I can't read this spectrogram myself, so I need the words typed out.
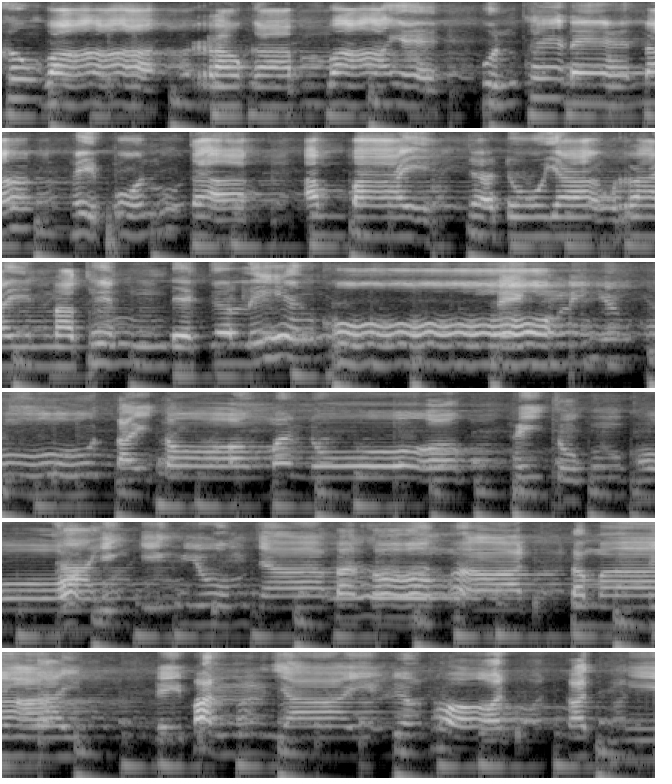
เขาว่าเรากับวาย บุญแท้แน่นักให้ผลจากอัมบาย จะดูอย่างไรนะเทนเด็กเลี้ยงโคเด็กเลี้ยงโคไต่ตองมโน ให้สุขโคใช่จริงจริงๆยุมจากระตองอาจตมาเป็นไงได้บรรยายเรื่องทอดกระถิ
